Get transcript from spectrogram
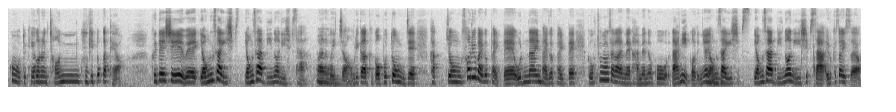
그럼 어떻게 해요? 이거는 전국이 똑같아요. 그 대신 왜 영사 20, 영사 민원 24 라는 어. 거 있죠. 우리가 그거 보통 이제 각종 서류 발급할 때 온라인 발급할 때 그 총영사관에 가면은 그 란이 있거든요. 음. 영사 20 영사 민원 24 이렇게 써 있어요.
